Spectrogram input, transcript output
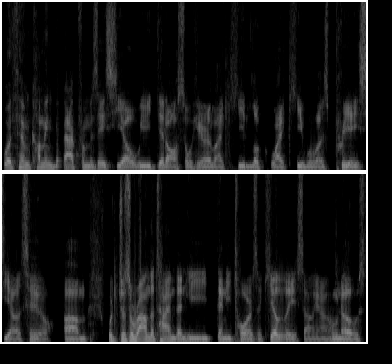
with him coming back from his ACL, we did also hear like he looked like he was pre ACL too, um, which was around the time then he then he tore his Achilles. So you know who knows,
